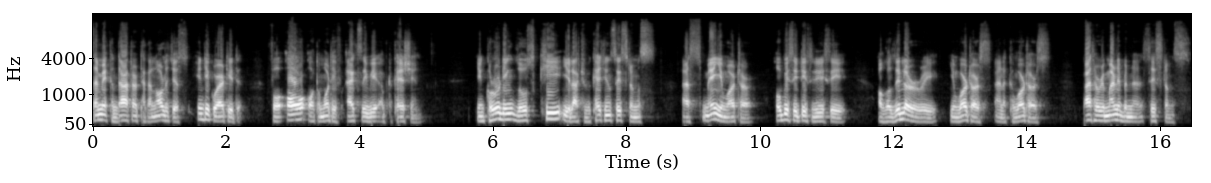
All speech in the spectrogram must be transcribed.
semiconductor technologies integrated for all automotive xEV application, including those key electrification systems as main inverter, OBC DC-DC, auxiliary inverters and converters, battery management systems,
